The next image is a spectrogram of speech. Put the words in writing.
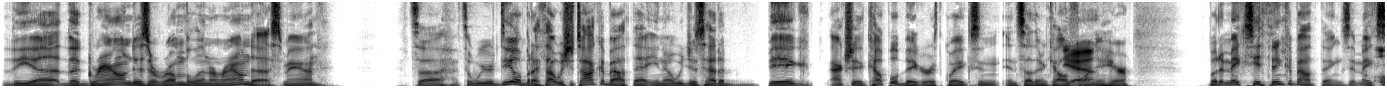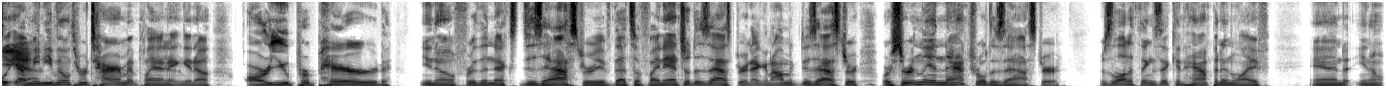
the uh, the ground is a rumbling around us, man. It's a it's a weird deal, but I thought we should talk about that. You know, we just had a big, actually a couple big earthquakes in in Southern California here. But it makes you think about things. It makes Oh, you. I mean, even with retirement planning, you know, are you prepared? You know, for the next disaster, if that's a financial disaster, an economic disaster, or certainly a natural disaster. There's a lot of things that can happen in life. And, you know,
